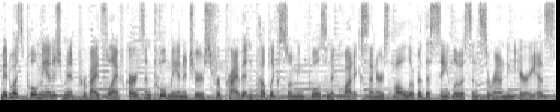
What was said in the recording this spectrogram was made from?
Midwest Pool Management provides lifeguards and pool managers for private and public swimming pools and aquatic centers all over the St. Louis and surrounding areas.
